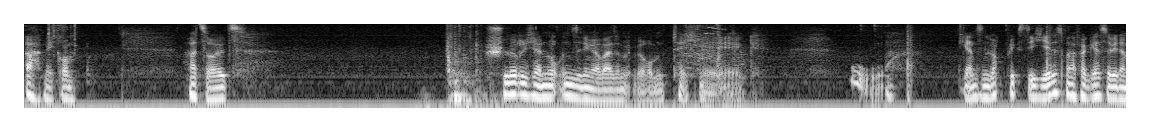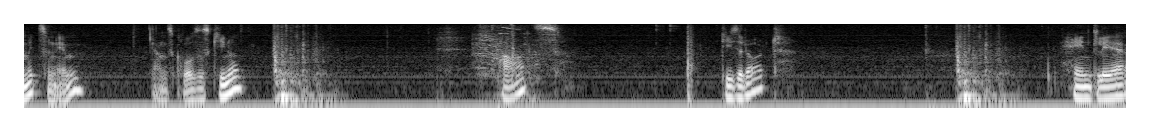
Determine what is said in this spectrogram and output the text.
Ach nee, komm. Was soll's. Schlürre ich ja nur unsinnigerweise mit mir rum. Technik. Uh. Die ganzen Lockpicks, die ich jedes Mal vergesse, wieder mitzunehmen. Ganz großes Kino. Parts. Diese dort. Händler.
